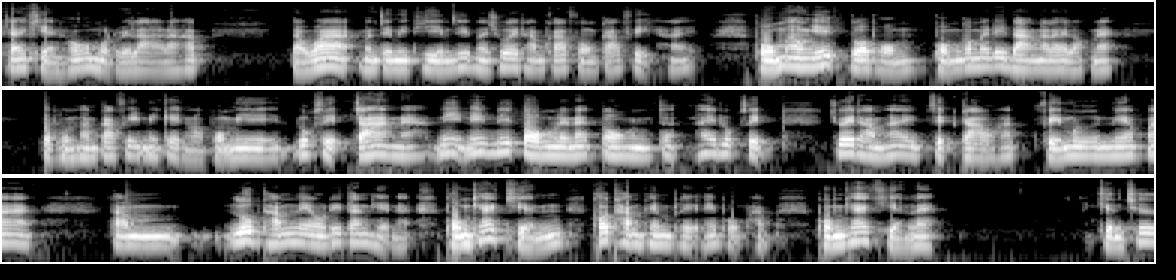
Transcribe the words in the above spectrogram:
แค่เขียนเขาก็หมดเวลาแล้วครับ แต่ว่ามันจะมีทีมที่มาช่วยทำกราฟงกราฟิกให้ ผมเอางี้ตัวผมผมก็ไม่ได้ดังอะไรหรอกนะ แต่ผมทำกราฟิกไม่เก่งหรอกผมมีลูกศิษย์จ้างนะนี่นี่นี่ตรงเลยนะตรงจะให้ลูกศิษย์ช่วยทำให้ศิษย์เก่าครับฝีมือเนี้ยบมากทำรูปทำเนลที่ท่านเห็นนะผมแค่เขียนเขาทำเทมเพลตให้ผมครับ ผมแค่เขียนเลยเขียนชื่อ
